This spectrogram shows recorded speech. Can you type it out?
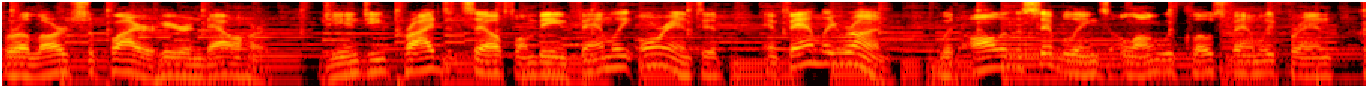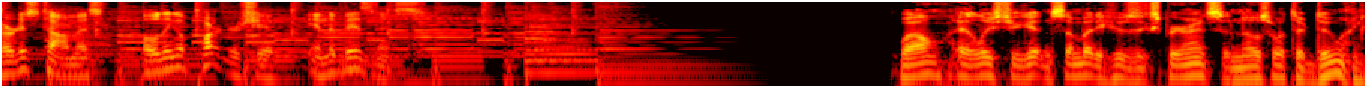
for a large supplier here in Dalhart. G&G prides itself on being family oriented and family run, with all of the siblings, along with close family friend Curtis Thomas, holding a partnership in the business. Well, at least you're getting somebody who's experienced and knows what they're doing.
